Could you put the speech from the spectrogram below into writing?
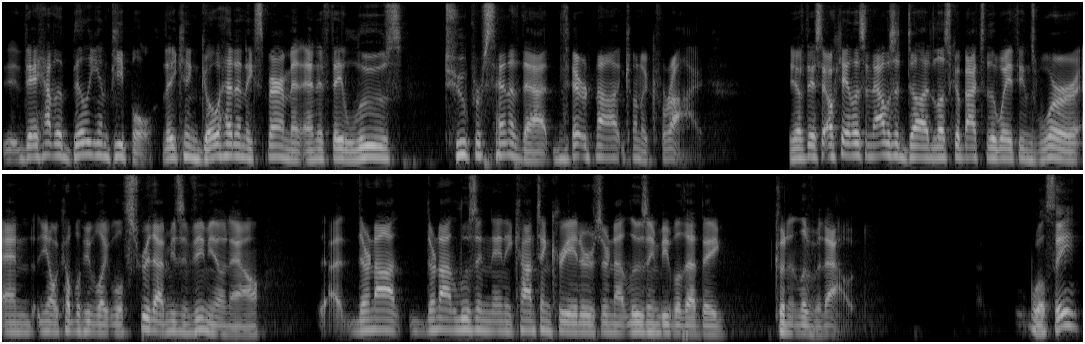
They have a billion people. They can go ahead and experiment, and if they lose two percent of that, they're not going to cry. You know, if they say, "Okay, listen, that was a dud. Let's go back to the way things were," and you know, a couple of people are like, "Well, screw that. I'm using Vimeo now." Uh, They're not. They're not losing any content creators. They're not losing people that they couldn't live without. We'll see.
